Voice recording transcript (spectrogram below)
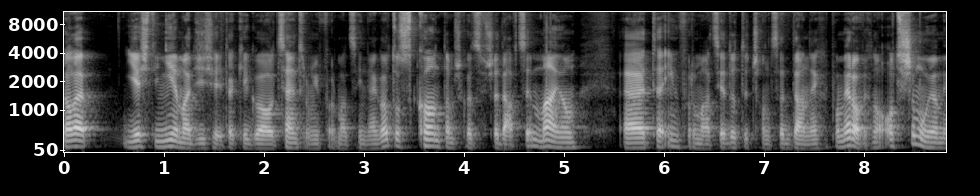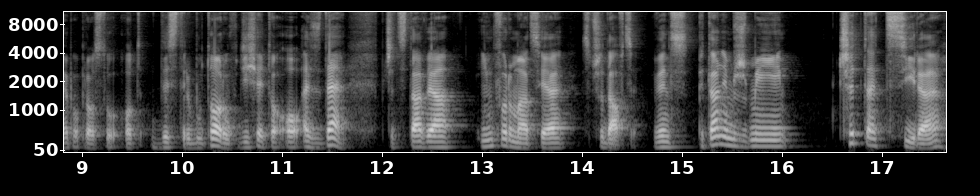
Ale jeśli nie ma dzisiaj takiego centrum informacyjnego, to skąd na przykład sprzedawcy mają E, te informacje dotyczące danych pomiarowych. No, otrzymują je po prostu od dystrybutorów. Dzisiaj to OSD przedstawia informacje sprzedawcy. Więc pytanie brzmi, czy te CIRE,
